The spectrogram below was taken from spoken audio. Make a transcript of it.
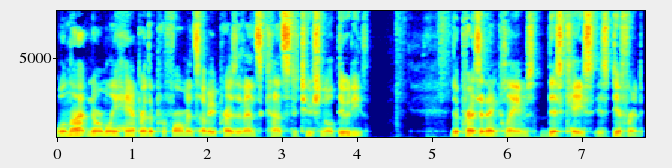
will not normally hamper the performance of a president's constitutional duties. The president claims this case is different.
